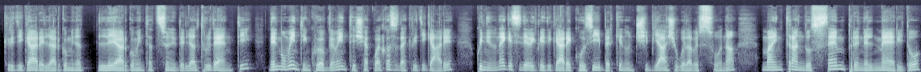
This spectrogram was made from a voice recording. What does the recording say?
criticare le, argomenta- le, argomentazioni degli altri utenti, nel momento in cui ovviamente c'è qualcosa da criticare, quindi non è che si deve criticare così perché non ci piace quella persona, ma entrando sempre nel merito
